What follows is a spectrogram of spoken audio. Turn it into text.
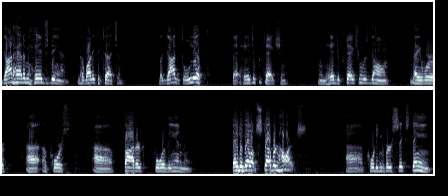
God had them hedged in; nobody could touch them. But God lift that hedge of protection. When the hedge of protection was gone, they were, uh, of course, uh, fodder for the enemy. They developed stubborn hearts, uh, according to verse 16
